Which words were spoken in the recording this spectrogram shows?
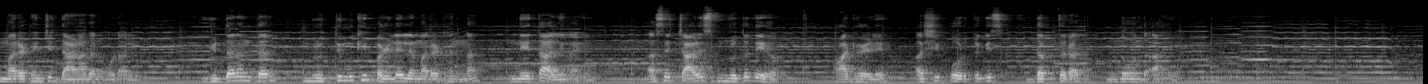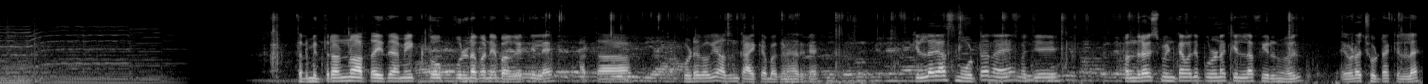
मराठ्यांची दाणादाण उडाली युद्धानंतर मृत्युमुखी पडलेल्या मराठ्यांना नेता आले नाही. असे चाळीस मृतदेह आढळले अशी पोर्तुगीज दप्तरात नोंद आहे. तर मित्रांनो आता इथे आम्ही तो पूर्णपणे बघितलेला आहे. आता पुढे बघूया अजून काय काय बघण्यासारखं आहे किल्ला जास्त मोठा नाही म्हणजे पंधरा वीस मिनिटामध्ये पूर्ण किल्ला फिरून होईल. एवढा छोटा किल्ला आहे.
